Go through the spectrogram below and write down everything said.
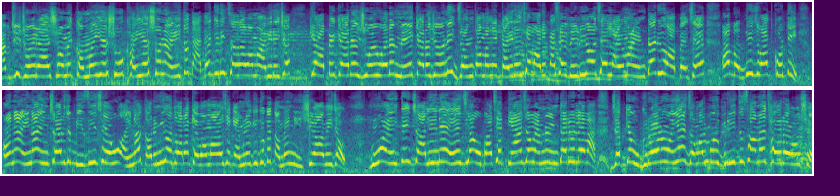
આપ જે જોઈ રહ્યા છો, અમે કમાઈએ શું, ખાઈએ શું ને અહીં તો દાદાગીરી ચલાવવામાં આવી રહી છે કે આપે ક્યારે જોયું અરે મેં ક્યારે જોયું નહીં? જનતા મને કહી રહી છે, મારી પાસે વીડિયો છે લાઈવમાં ઇન્ટરવ્યૂ આપે છે. આ બધી જ વાત ખોટી. અને અહીંના ઇન્ચાર્જ બિઝી છે એવું અહીંના કર્મીઓ દ્વારા કહેવામાં આવે છે કે એમણે કીધું કે તમે નીચે આવી જાઓ. હું અહીંથી ચાલીને એ જ્યાં ઊભા છે ત્યાં જાઉં, એમનું ઇન્ટરવ્યૂ લેવા. જબકે ઉઘરાણું અહીંયા જમાલપુર બ્રિજ સામે છે.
